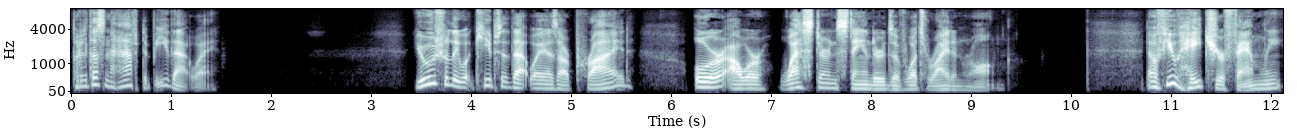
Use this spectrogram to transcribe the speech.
But it doesn't have to be that way. Usually, what keeps it that way is our pride or our Western standards of what's right and wrong. Now, if you hate your family,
